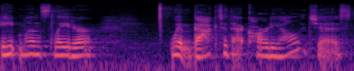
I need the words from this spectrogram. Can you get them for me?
eight months later, went back to that cardiologist,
